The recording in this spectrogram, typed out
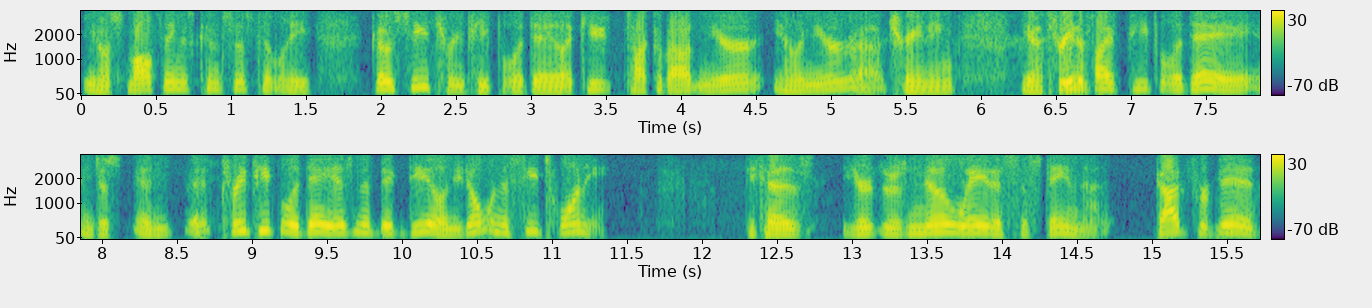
you know small things consistently. Go see three people a day, like you talk about in your you know in your uh, training. You know, three yeah. to five people a day, and just and uh, three people a day isn't a big deal, and you don't want to see twenty because you're, there's no way to sustain that. God forbid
